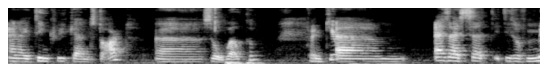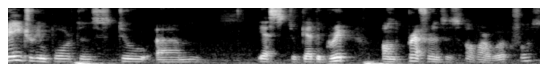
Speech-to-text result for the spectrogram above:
And I think we can start. Uh, so, welcome. Thank you. Um, as I said, it is of major importance to, um, yes, to get a grip on the preferences of our workforce,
